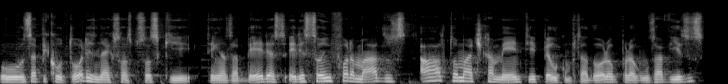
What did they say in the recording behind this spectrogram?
os apicultores, né, que são as pessoas que têm as abelhas, eles são informados automaticamente pelo computador ou por alguns avisos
